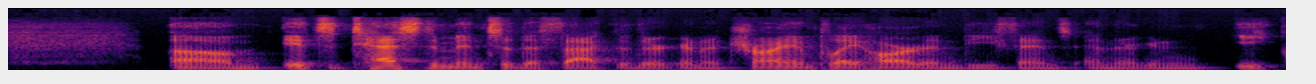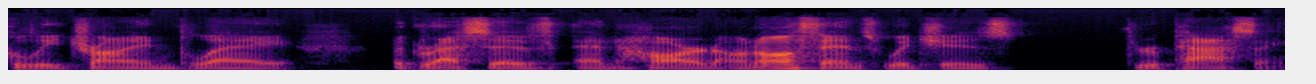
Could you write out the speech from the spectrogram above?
um, it's a testament to the fact that they're going to try and play hard on defense, and they're going to equally try and play aggressive and hard on offense, which is through passing.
